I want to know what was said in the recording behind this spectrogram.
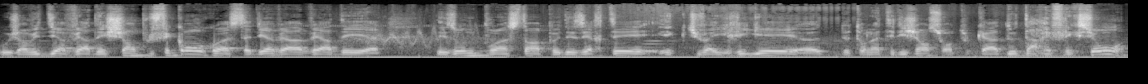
ou j'ai envie de dire vers des champs plus féconds, quoi, c'est-à-dire vers, vers des, euh, des zones pour l'instant un peu désertées et que tu vas irriguer euh, de ton intelligence ou en tout cas de ta réflexion.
